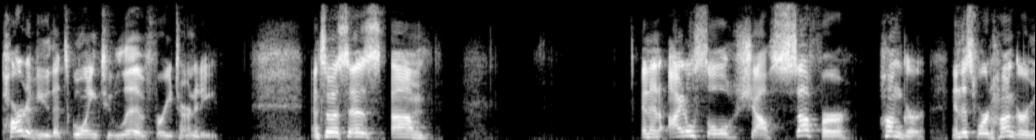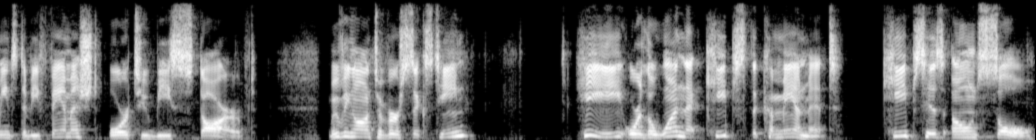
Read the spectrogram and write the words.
part of you that's going to live for eternity. And so it says, um, and an idle soul shall suffer hunger. And this word hunger means to be famished or to be starved. Moving on to verse 16. He, or the one that keeps the commandment, keeps his own soul,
